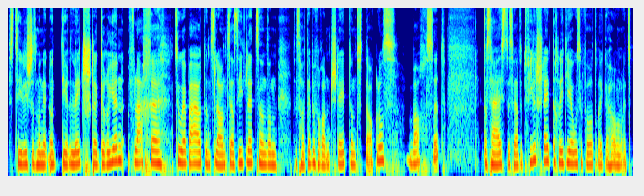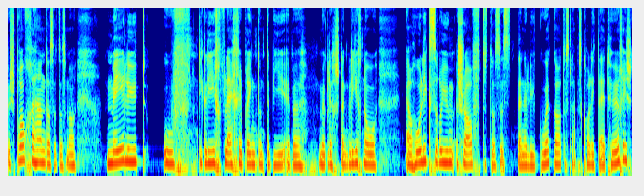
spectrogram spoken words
Das Ziel ist, dass man nicht nur die letzten Grünflächen zubaut und das Land zersiedelt, sondern dass halt eben vor allem die Städte und die Aglos wachsen. Das heißt, es werden viele Städte die Herausforderungen haben, die wir jetzt besprochen haben, also dass man mehr Leute auf die gleiche Fläche bringt und dabei eben möglichst dann gleich noch Erholungsräume schafft, dass es diesen Leuten gut geht, dass die Lebensqualität hoch ist.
